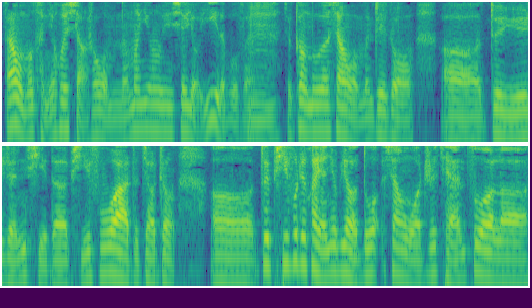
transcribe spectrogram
当然，我们肯定会想说，我们能不能应用一些有益的部分？嗯就更多的像我们这种呃，对于人体的皮肤啊的校正，呃，对皮肤这块研究比较多。像我之前做了，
